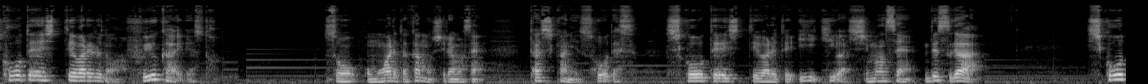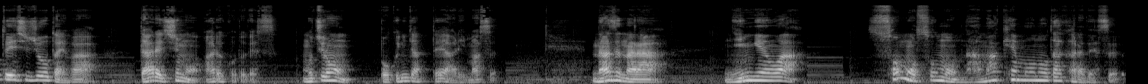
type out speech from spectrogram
思考停止って言われるのは不愉快ですと。そう思われたかもしれません。確かにそうです。思考停止って言われていい気はしません。ですが、思考停止状態は誰しもあることです。もちろん僕にだってあります。なぜなら人間はそもそも怠け者だからです。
